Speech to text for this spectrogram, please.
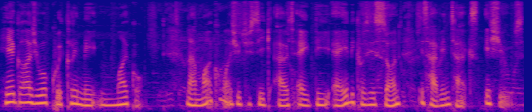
Here guys you will quickly meet Michael. Now, Michael wants you to seek out a DA because his son is having tax issues.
